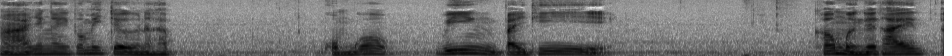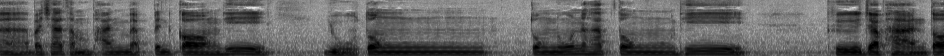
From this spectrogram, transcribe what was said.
หายังไงก็ไม่เจอนะครับ ผมก็วิ่งไปที่ เขาเหมือนคล้ายๆประชาสัมพันธ์แบบเป็นกองที่อยู่ตรงตรงนู้นนะครับ ตรงที่คือจะผ่านตอ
